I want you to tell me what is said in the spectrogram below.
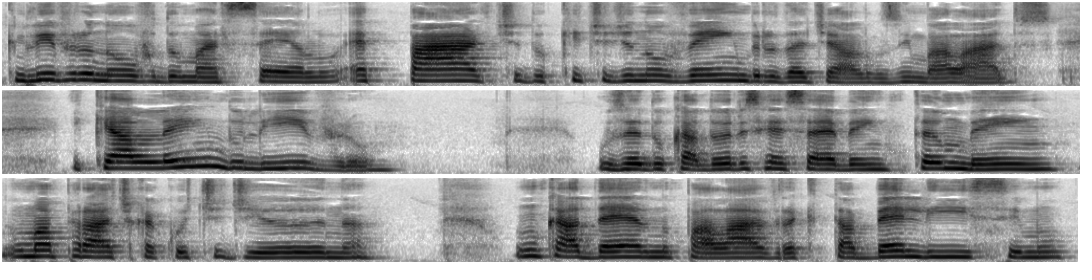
que o livro novo do Marcelo é parte do kit de novembro da Diálogos Embalados. E que além do livro, os educadores recebem também uma prática cotidiana, um caderno palavra que está belíssimo,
